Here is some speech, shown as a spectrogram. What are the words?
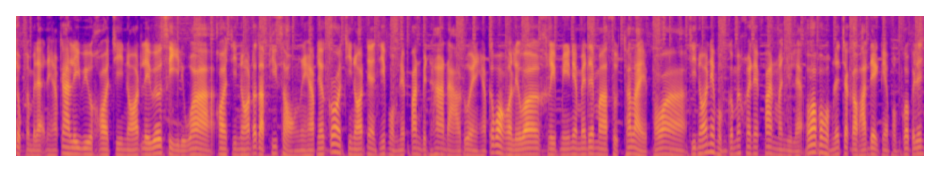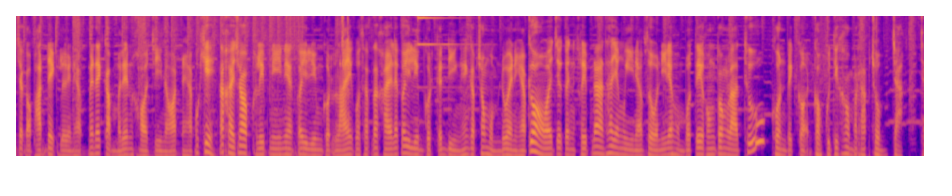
จบกันไปแล้วนะครับ การรีวิวคอ G n o t เลเวล4หรือว่าคอ G n o t ระดับที่2นะครับ แล้วก็ G n o t เนี่ยที่ผมได้ปั้นเป็น 5 ดาวด้วยนะครับ ก็บอกก่อนเลยว่าคลิปนี้เนี่ยไม่ได้มาสุดเท่าไหร่ เพราะว่า G n o t เนี่ยผมก็ไม่ค่อยได้ปันมันอยู่แล้ว เพราะว่าพอผมเล่นจักรพรรดิเด็กเนี่ยผมก็ไปเล่นจักรพรรดิเด็กเลยนะครับ ไม่ได้กลับมาเล่นคอจีนอตนะครับ โอเค ถ้าใครชอบคลิปนี้เนี่ยก็อย่าลืมกดไลค์ กดซับสไครต์แล้วก็อย่าลืมกดกระดิ่งให้กับช่องผมด้วยนะครับ ก็ไว้เจอกันคลิปหน้าถ้ายังมีนะครับ ส่วนวันนี้เนี่ยผมโปเต้คงต้องลาทุกคนไปก่อน ขอบคุณที่เข้ามารับชมจากใจ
